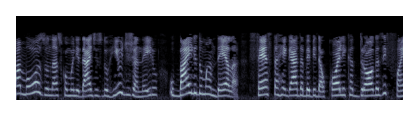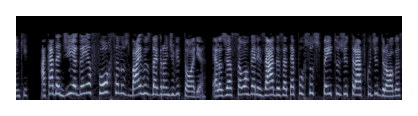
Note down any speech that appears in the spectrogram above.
famoso nas comunidades do Rio de Janeiro o Baile do Mandela, festa regada a bebida alcoólica, drogas e funk, a cada dia ganha força nos bairros da Grande Vitória. Elas já são organizadas até por suspeitos de tráfico de drogas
